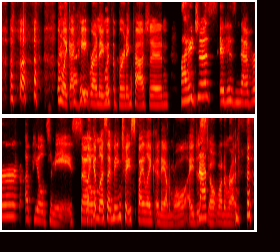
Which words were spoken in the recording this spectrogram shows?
I'm like, I hate running with a burning passion. I just, it has never appealed to me. So, like, unless I'm being chased by like an animal, I just don't want to run. that's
